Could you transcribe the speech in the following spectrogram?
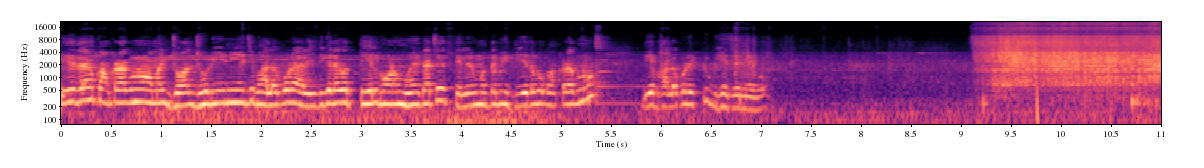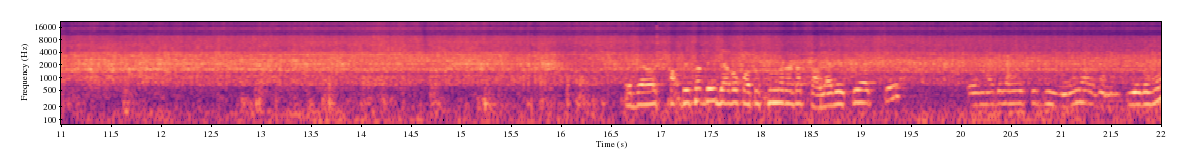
এই যে দেখো কাঁকড়াগুলো আমি জল ঝরিয়ে নিয়েছি ভালো করে। আর এইদিকে দেখো তেল গরম হয়ে গেছে। তেলের মধ্যে আমি দিয়ে দেবো কাঁকড়াগুলো। দিয়ে ভালো করে একটু ভেজে নেব। এটা সাথে সাথেই দেখো কত সুন্দর একটা কালার এসে যাচ্ছে। এর মধ্যে আমি একটু নুন আর হলুদ দিয়ে দেবো।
